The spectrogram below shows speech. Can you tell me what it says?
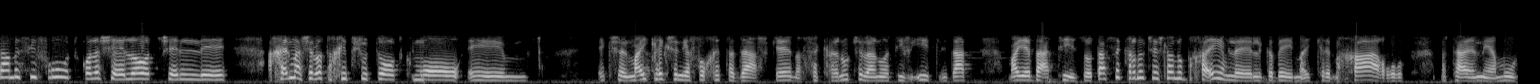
גם בספרות. כל השאלות של, אה, החל מהשאלות הכי פשוטות, כמו כש- מה יקרה כשאני אהפוך את הדף, כן? הסקרנות שלנו הטבעית, לדעת מה יהיה בעתיד. זו אותה סקרנות שיש לנו בחיים לגבי מה יקרה מחר, או מתי אני אמות.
